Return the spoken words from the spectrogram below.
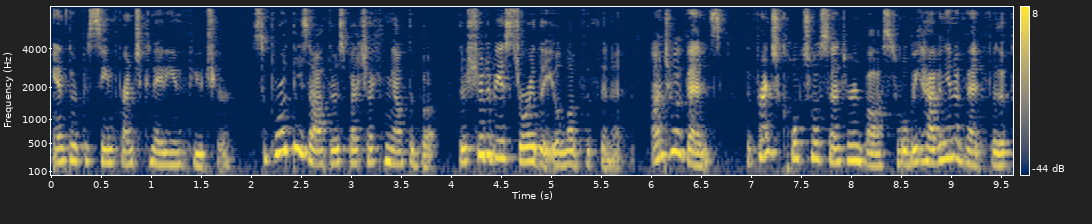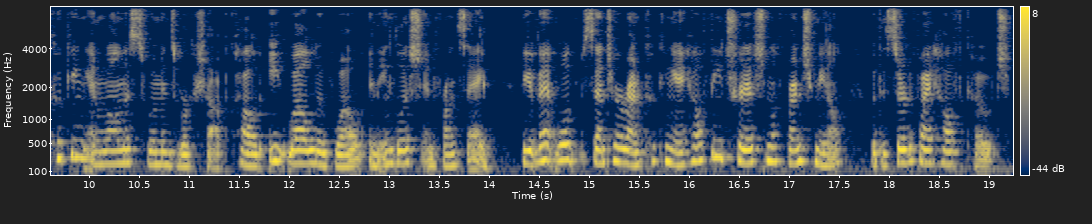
Anthropocene French Canadian future. Support these authors by checking out the book. There's sure to be a story that you'll love within it. On to events. The French Cultural Center in Boston will be having an event for the Cooking and Wellness Women's Workshop called Eat Well, Live Well in English and Francais. The event will center around cooking a healthy, traditional French meal with a certified health coach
